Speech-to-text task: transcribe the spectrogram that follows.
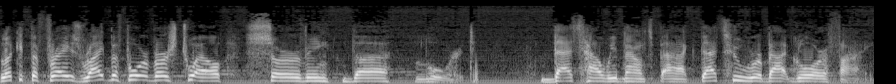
look at the phrase right before verse 12, serving the Lord. That's how we bounce back. That's who we're about glorifying.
